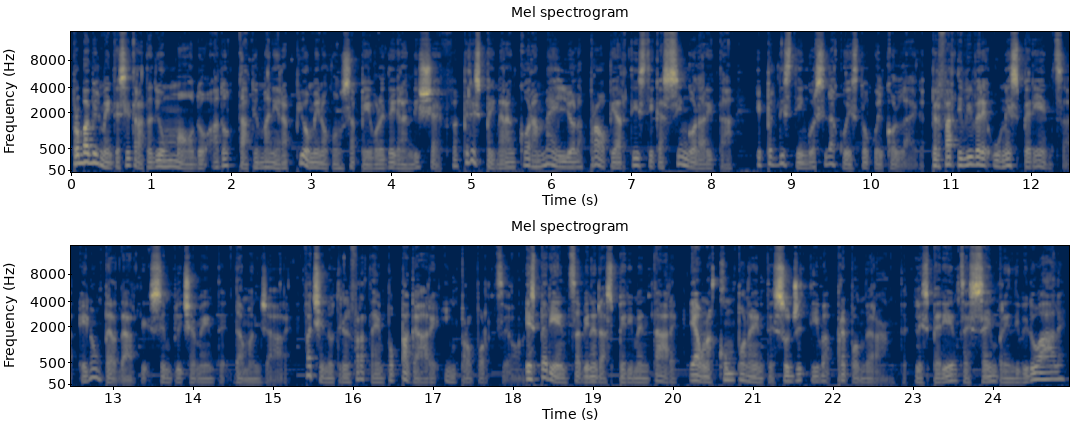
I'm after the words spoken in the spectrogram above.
probabilmente si tratta di un modo adottato in maniera più o meno consapevole dai grandi chef per esprimere ancora meglio la propria artistica singolarità e per distinguersi da questo o quel collega, per farti vivere un'esperienza e non per darti semplicemente da mangiare, facendoti nel frattempo pagare in proporzione. Esperienza viene da sperimentare e ha una componente soggettiva preponderante. L'esperienza è sempre individuale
